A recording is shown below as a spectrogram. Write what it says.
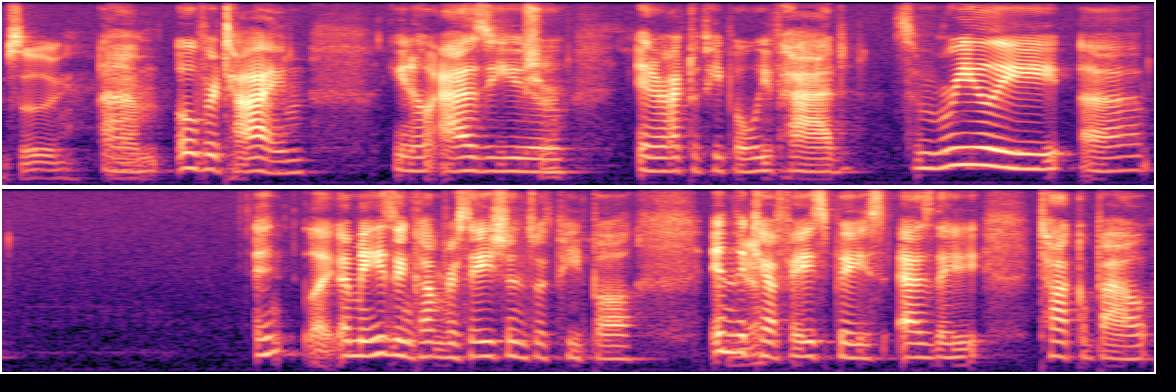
Absolutely. Yeah. um, over time you know as you Sure. interact with people we've had some really uh, in, like amazing conversations with people in the Yeah. cafe space as they talk about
